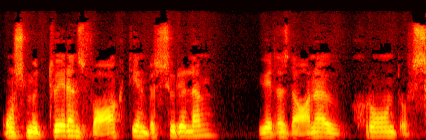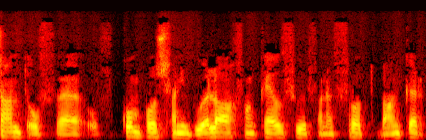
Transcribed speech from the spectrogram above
Ons moet tweedens waak teen besoedeling jy weet as daar nou grond of sand of uh, of kompos van die boelaag van kuilvoer van 'n vrot banker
